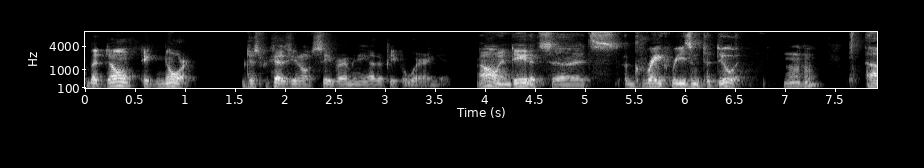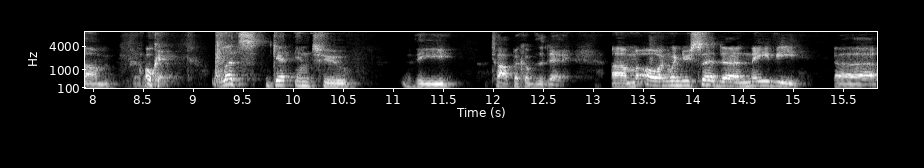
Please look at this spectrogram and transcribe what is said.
but don't ignore it just because you don't see very many other people wearing it. Oh, indeed. It's uh, it's a great reason to do it. Mm-hmm. Um, okay, let's get into the topic of the day. Um, oh, and when you said uh, navy uh,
